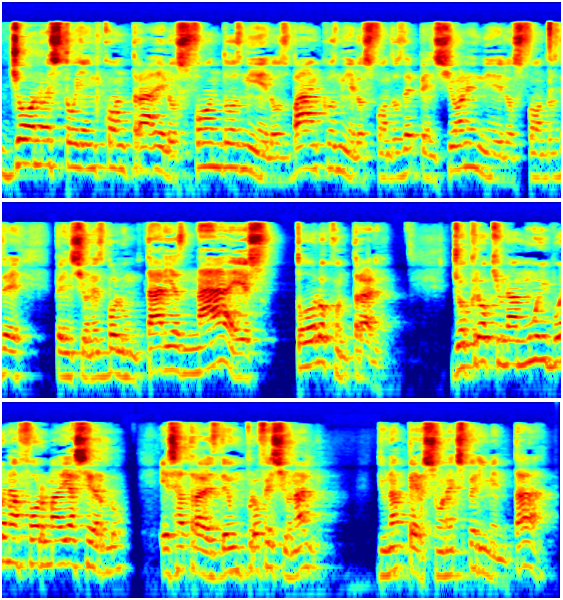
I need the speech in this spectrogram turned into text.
Yo no estoy en contra de los fondos, ni de los bancos, ni de los fondos de pensiones, ni de los fondos de pensiones voluntarias, nada de eso. Todo lo contrario. Yo creo que una muy buena forma de hacerlo es a través de un profesional, de una persona experimentada,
